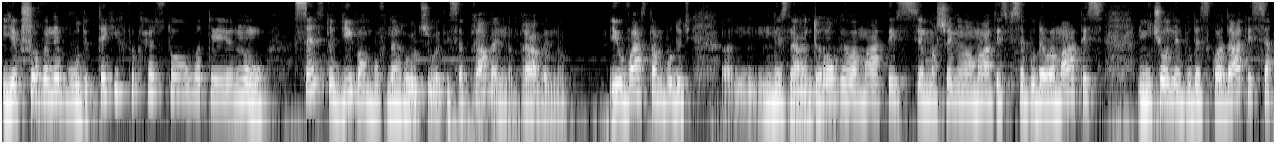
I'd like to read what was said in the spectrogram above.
І якщо ви не будете їх використовувати, ну, сенс тоді вам був народжуватися. Правильно? Правильно. І у вас там будуть, е, не знаю, дороги ламатись, машини ламатись, все буде ламатись, нічого не буде складатися,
